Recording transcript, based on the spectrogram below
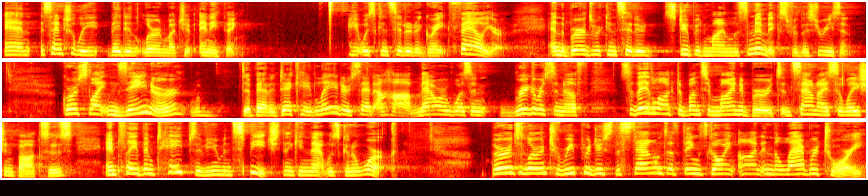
and essentially they didn't learn much of anything. It was considered a great failure, and the birds were considered stupid, mindless mimics for this reason. Grosslight and Zaynor, about a decade later, said, aha, Mowrer wasn't rigorous enough, so they locked a bunch of mynah birds in sound isolation boxes and played them tapes of human speech, thinking that was going to work. Birds learn to reproduce the sounds of things going on in the laboratory.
